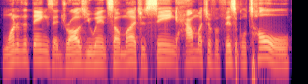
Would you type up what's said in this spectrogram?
one of the things that draws you in so much is seeing how much of a physical toll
